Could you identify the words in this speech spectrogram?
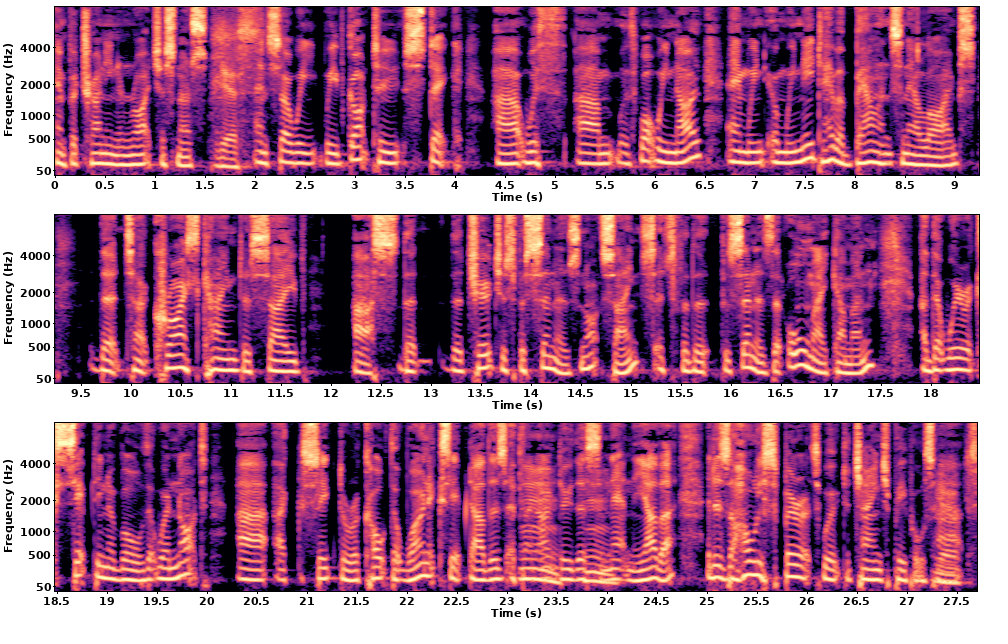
and for training in righteousness. Yes. And so we, we've got to stick uh, with um, with what we know, and we and we need to have a balance in our lives. That uh, Christ came to save us. That the church is for sinners, not saints. It's for the for sinners that all may come in. And that we're accepting of all. That we're not uh, a sect or a cult that won't accept others if they don't do this and that and the other. It is the Holy Spirit's work to change people's hearts,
